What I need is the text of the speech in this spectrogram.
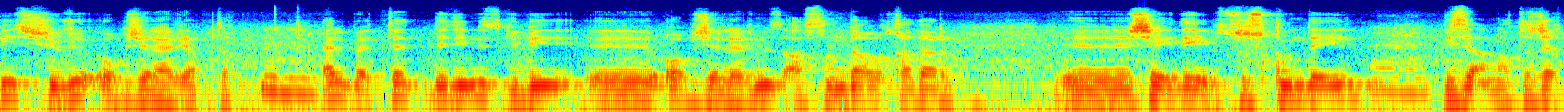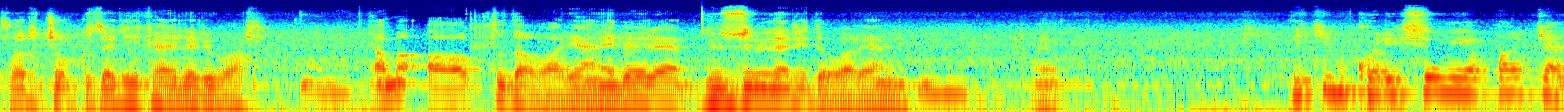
bir sürü objeler yaptık. Elbette dediğiniz gibi e, objelerimiz aslında o kadar e, şey değil, suskun değil. Bize anlatacakları çok güzel hikayeleri var. Ama ağıtlı da var yani böyle hüzünleri de var yani. Peki bu koleksiyonu yaparken,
